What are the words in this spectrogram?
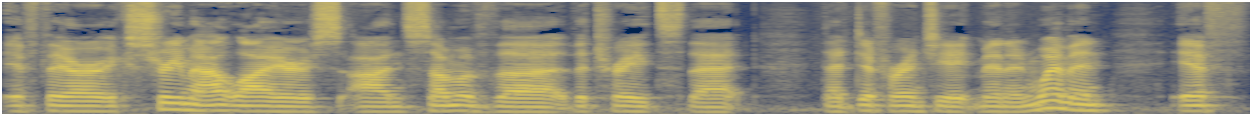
If there are extreme outliers on some of the, the traits that, that differentiate men and women, if,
